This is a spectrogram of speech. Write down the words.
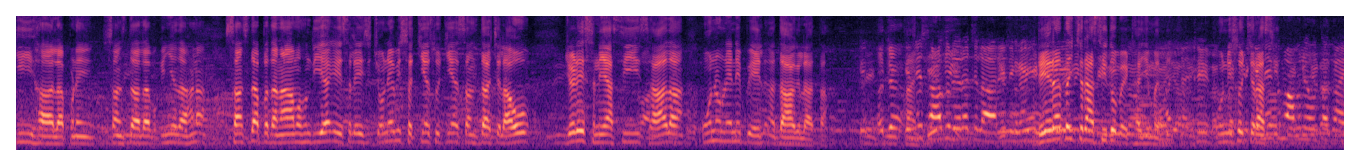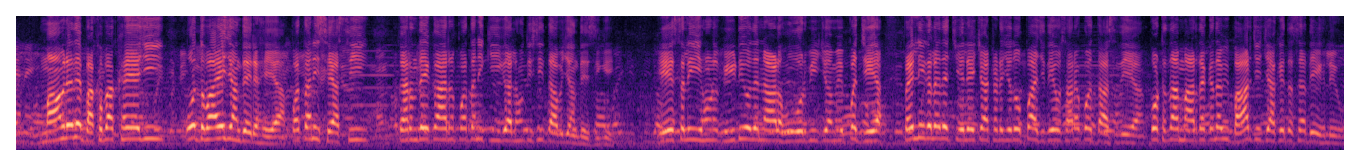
ਕੀ ਹਾਲ ਆਪਣੇ ਸੰਸਥਾ ਦਾ ਕਈਆਂ ਦਾ ਹਨਾ? ਸੰਸਥਾ ਬਦਨਾਮ ਹੁੰਦੀ ਆ ਇਸ ਲਈ ਅਸੀਂ ਚਾਹੁੰਦੇ ਆ ਵੀ ਸੱਚੀਆਂ ਸੁੱਚੀਆਂ ਸੰਸਥਾ ਚਲਾਓ ਜਿਹੜੇ ਸੰਨਿਆਸੀ ਸਾਧ ਆ ਉਹਨਾਂ ਨੂੰ ਇਹਨੇ ਬੇਲ- ਦਾਗ ਲਾਤਾ। ਕਿੰਨੇ ਸਾਲ ਤੋਂ ਡੇਰਾ ਚਲਾ ਰਹੇ ਨੇ? ਡੇਰਾ ਤਾਂ 84 ਤੋਂ ਬੈਠਾ ਜੀ ਮੱਲੀ। 1984 ਮਾਮਲੇ ਹੁਣ ਤੱਕ ਆਏ ਨੇ? ਮਾਮਲੇ ਦੇ ਵੱਖ-ਵੱਖ ਹੈ ਜੀ ਉਹ ਦਵਾਏ ਜਾਂਦੇ ਰਹੇ ਆ। ਪਤਾ ਨਹੀਂ ਸਿਆਸੀ ਕਰਨ ਦੇ ਕਾਰਨ ਪਤਾ ਨਹੀਂ ਕੀ ਗੱਲ ਹੁੰਦੀ ਸੀ ਦਬ ਜਾਂਦੇ ਸੀਗੇ। ਇਸ ਲਈ ਹੁਣ ਵੀਡੀਓ ਦੇ ਨਾਲ ਹੋਰ ਵੀ ਜਿਵੇਂ ਭੱਜੇ ਆ। ਪਹਿਲੀ ਗੱਲ ਇਹਦੇ ਚੇਲੇ ਚਾਟੜ ਜਦੋਂ ਭੱਜਦੇ ਉਹ ਸਾਰਾ ਕੁਝ ਦੱਸਦੇ ਆ। ਕੁੱਟਦਾ ਮਾਰਦਾ ਕਹਿੰਦਾ ਵੀ ਬਾਹਰ ਜੇ ਜਾ ਕੇ ਦੱਸਿਆ ਦੇਖ ਲਿਓ।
